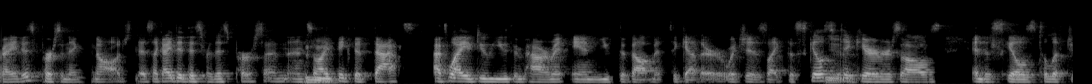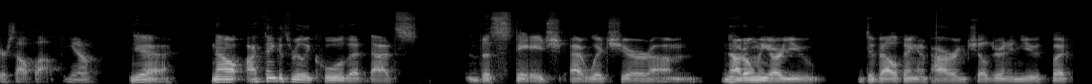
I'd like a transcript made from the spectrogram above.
right? This person acknowledged this. Like I did this for this person. And so I Mhm. think that that's, that's why I do youth empowerment and youth development together, which is like the skills Yeah. to take care of yourselves and the skills to lift yourself up, you know? Yeah. Now, I think it's really cool that that's the stage at which you're um not only are you developing and empowering children and youth, but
